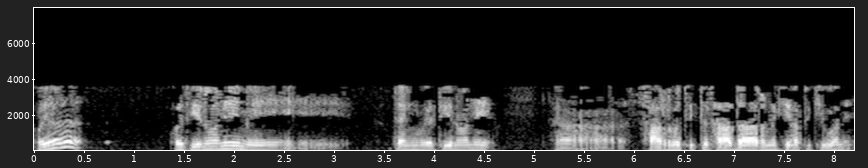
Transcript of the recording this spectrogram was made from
ඔය ඔය තියෙනවනේ මේ දැන් ඔය තියෙනවනේ සර්වචිත්ත සාධාරණ කියලා අපි කියවනේ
